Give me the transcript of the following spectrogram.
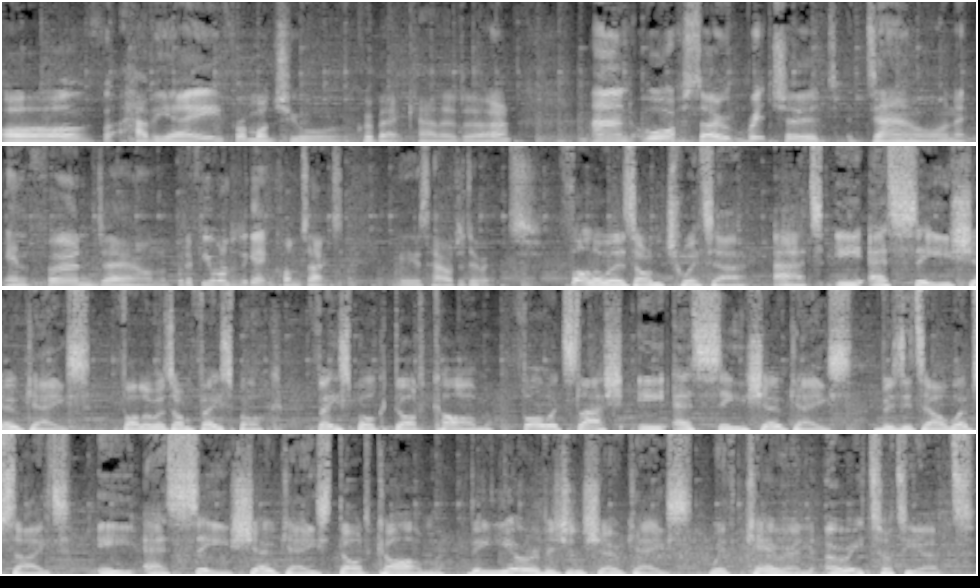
of Javier from Montreal, Quebec, Canada, and also Richard down in Ferndown. But if you wanted to get in contact, here's how to do it. Follow us on Twitter at ESC Showcase. Follow us on Facebook, facebook.com forward slash ESC Showcase. Visit our website, escshowcase.com. The Eurovision Showcase with Kieran Uritutiut.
